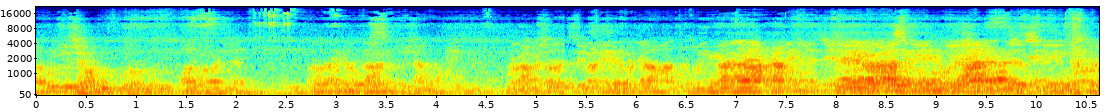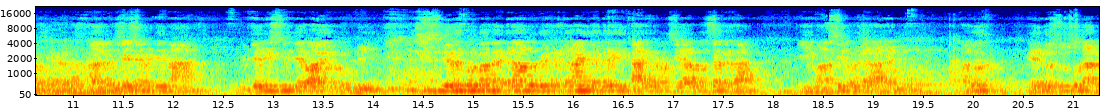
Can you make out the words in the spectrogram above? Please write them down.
తమ్ముడు చూసేవాడు పూర్వం వాళ్ళు. గమనించారు. తర్వాత ఇక్కడ ఉదాహరణ చూసాము ఇప్పుడు రామేశ్వరం శివనే రమజా మాత్రం మునివాసనే అది విశేషం విజయలక్ష్మి దేవాలయంలో ఉండి శ్రీరంగంలో రకరాల రకరాయి దగ్గర ఈ కార్యక్రమం చేయాలని వస్తారు కదా. ఈ మనసు ఎవరికి రాదండి. అది నేను చూస్తున్నారు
